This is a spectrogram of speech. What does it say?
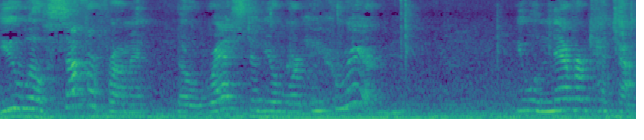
you will suffer from it the rest of your working career. You will never catch up.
